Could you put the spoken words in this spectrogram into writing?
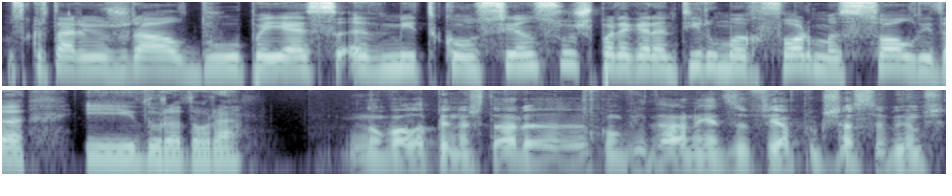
O secretário-geral do PS admite consensos para garantir uma reforma sólida e duradoura. Não vale a pena estar a convidar nem a desafiar, porque já sabemos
